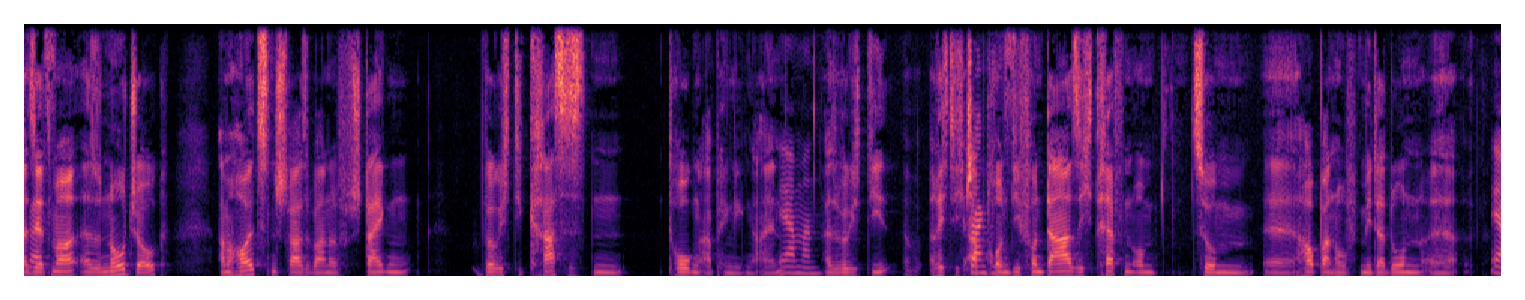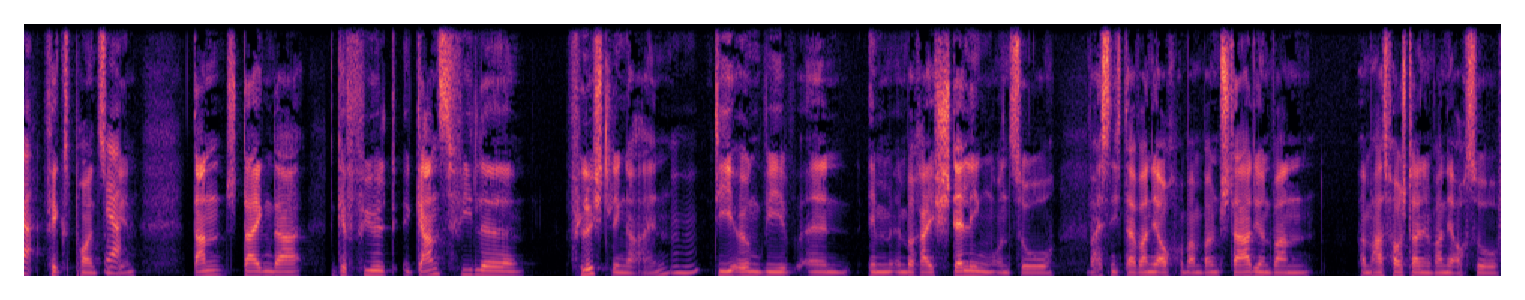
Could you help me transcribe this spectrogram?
also weiß. jetzt mal, also no joke, am Holstenstraße Bahnhof steigen wirklich die krassesten Drogenabhängigen ein. Ja, Mann. Also wirklich die richtig Junkies. abrunden, die von da sich treffen, um zum äh, Hauptbahnhof Methadon äh, Ja. Fixpoint zu Ja. gehen. Dann steigen da gefühlt ganz viele Flüchtlinge ein, Mhm. die irgendwie äh, im, im Bereich Stellingen und so, weiß nicht, da waren ja auch beim, beim Stadion waren, beim HSV-Stadion waren ja auch so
